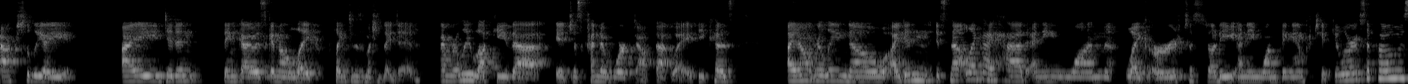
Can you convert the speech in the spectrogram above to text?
actually, I I didn't think I was going to like plankton as much as I did. I'm really lucky that it just kind of worked out that way because I don't really know. I didn't, it's not like I had any one like urge to study any one thing in particular, I suppose.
